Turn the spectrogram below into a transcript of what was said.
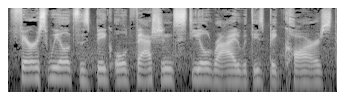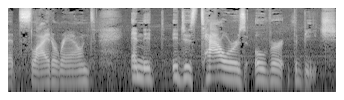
Ferris wheel. It's this big old fashioned steel ride with these big cars that slide around. And it, it just towers over the beach.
